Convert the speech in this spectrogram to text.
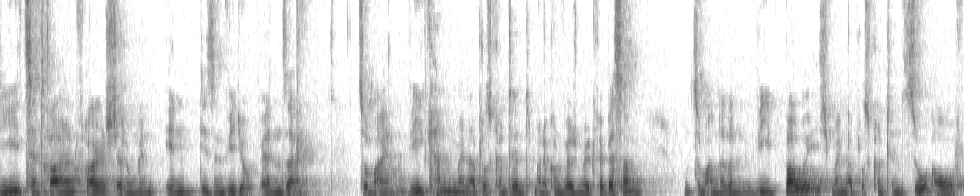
Die zentralen Fragestellungen in diesem Video werden sein, zum einen, wie kann mein Upload-Content meine Conversion Rate verbessern? Und zum anderen, wie baue ich meinen Upload-Content so auf,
